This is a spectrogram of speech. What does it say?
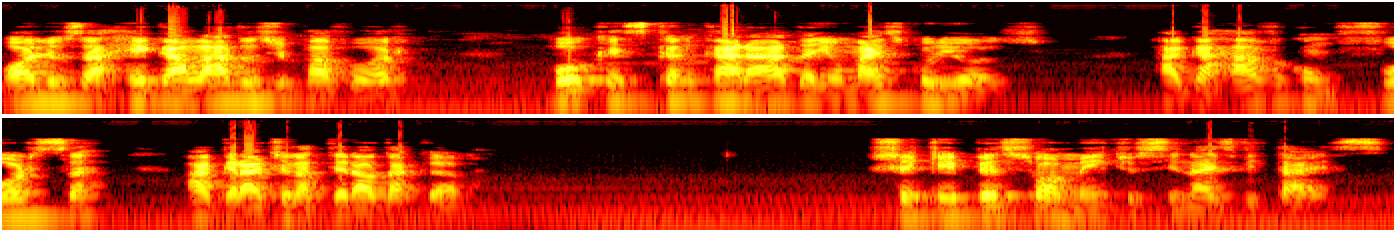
olhos arregalados de pavor, boca escancarada e o mais curioso, agarrava com força a grade lateral da cama. Chequei pessoalmente os sinais vitais,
